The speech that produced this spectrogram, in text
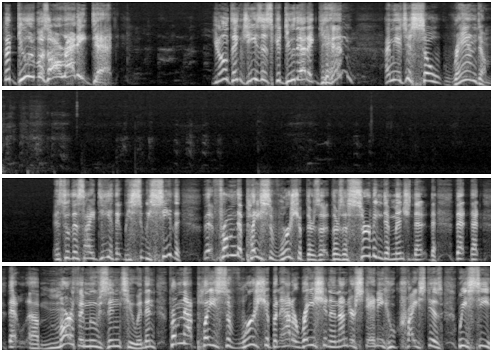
the dude was already dead. You don't think Jesus could do that again? I mean, it's just so random. And so this idea that we see, we see that, that from the place of worship, there's a, there's a serving dimension that, that, that, that, uh, Martha moves into. And then from that place of worship and adoration and understanding who Christ is, we see,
